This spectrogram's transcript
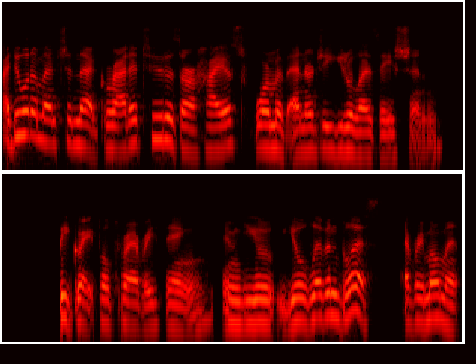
I do want to mention that gratitude is our highest form of energy utilization be grateful for everything and you you'll live in bliss every moment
